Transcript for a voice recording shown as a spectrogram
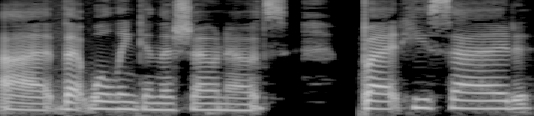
uh, that we'll link in the show notes. But he said,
